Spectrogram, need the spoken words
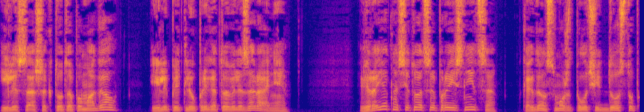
Или Саше кто-то помогал, или петлю приготовили заранее. Вероятно, ситуация прояснится, когда он сможет получить доступ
